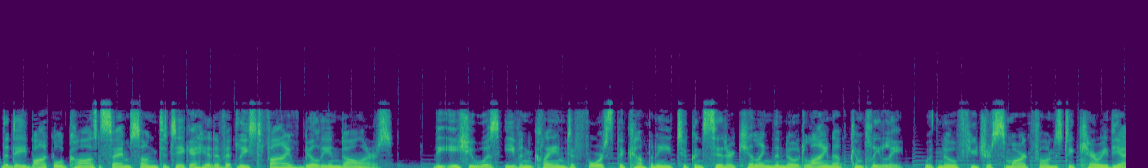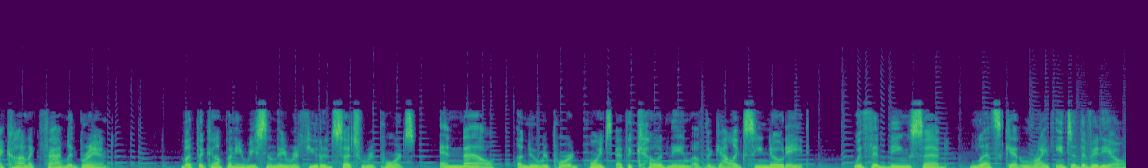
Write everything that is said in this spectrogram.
The debacle caused Samsung to take a hit of at least $5 billion. The issue was even claimed to force the company to consider killing the Note lineup completely, with no future smartphones to carry the iconic phablet brand. But the company recently refuted such reports, and now, a new report points at the code name of the Galaxy Note 8. With that being said, let's get right into the video.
